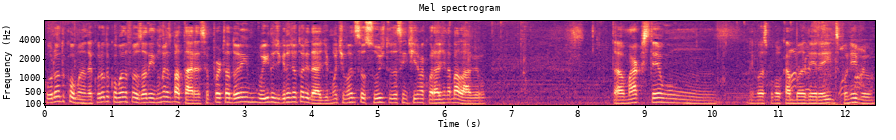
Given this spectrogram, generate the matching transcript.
Coroa do Comando. A Coroa do Comando foi usada em inúmeras batalhas. Seu portador é imbuído de grande autoridade, motivando seus súditos a sentirem uma coragem inabalável. Tá, o Marcos tem algum negócio para colocar a bandeira aí disponível?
